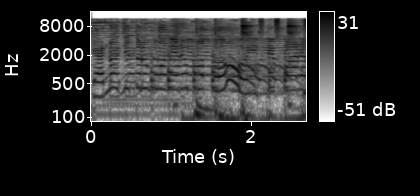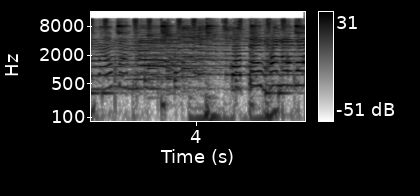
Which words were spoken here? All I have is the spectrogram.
কেন যে তোর মনের মতো হইতে পারলাম না? কত ভালোবাসা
